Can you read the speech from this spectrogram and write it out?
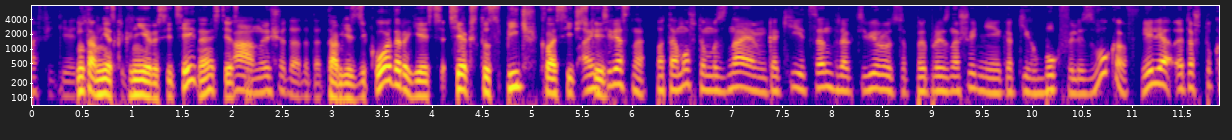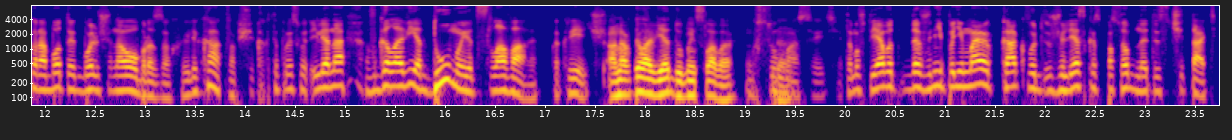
Офигеть. Ну, там несколько нейросетей, да, естественно. А, ну еще да-да-да. Там есть декодер, кадр, есть текст-to-speech классический. А интересно, потому что мы знаем, какие центры активируются при произношении каких букв или звуков, или эта штука работает больше на образах, или как вообще, как это происходит? Или она в голове думает слова, как речь? Она в голове думает слова. С ума да. сойти. Потому что я вот даже не понимаю, как вот железка способна это считать.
